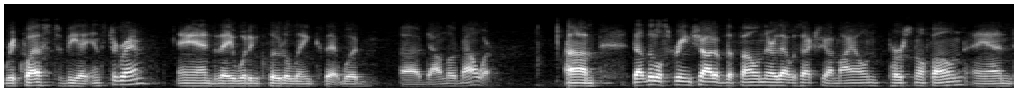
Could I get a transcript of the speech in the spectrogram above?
request via Instagram, and they would include a link that would download malware. Um, that little screenshot of the phone there, that was actually on my own personal phone, and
